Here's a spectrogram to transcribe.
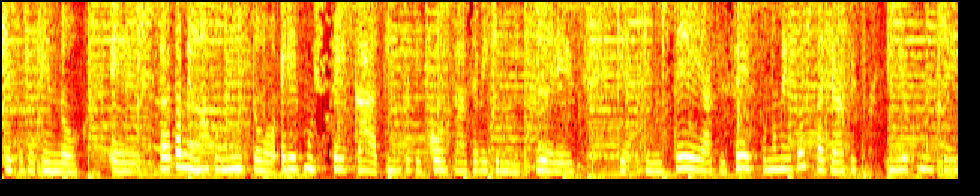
qué estás haciendo, eh, trátame más bonito, eres muy seca, que no sé qué cosa, se ve que no me quieres, que, que no sé, haces esto, no me gusta que hagas esto. Y yo comencé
